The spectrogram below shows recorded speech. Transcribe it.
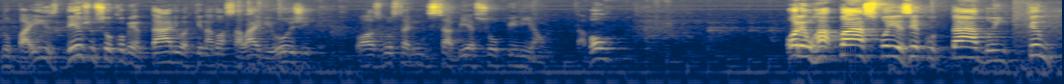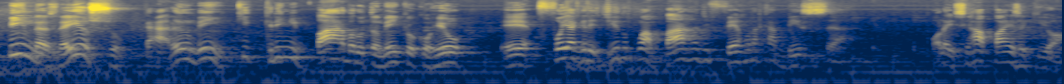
no país? Deixe o seu comentário aqui na nossa live hoje. Nós gostaríamos de saber a sua opinião, tá bom? Olha, um rapaz foi executado em Campinas, não é isso? Caramba, hein? Que crime bárbaro também que ocorreu. É, foi agredido com a barra de ferro na cabeça. Olha esse rapaz aqui, ó.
